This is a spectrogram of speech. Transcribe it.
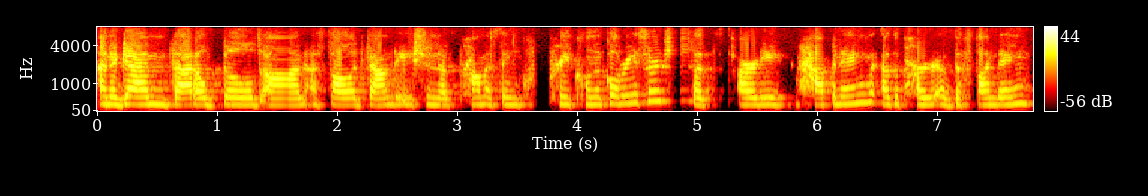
And again, that'll build on a solid foundation of promising preclinical research that's already happening as a part of the funding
